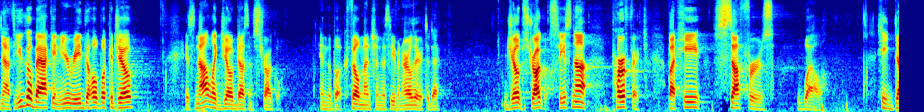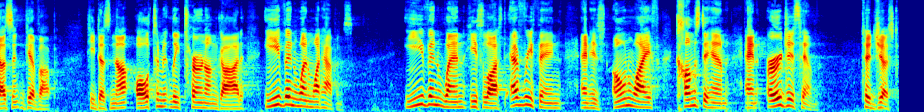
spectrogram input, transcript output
Now, if you go back and you read the whole book of Job, it's not like Job doesn't struggle in the book. Phil mentioned this even earlier today. Job struggles. He's not perfect, but he suffers well. He doesn't give up. He does not ultimately turn on God, even when what happens? Even when he's lost everything and his own wife comes to him and urges him to just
